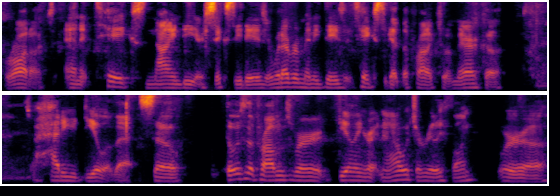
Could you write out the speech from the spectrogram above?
product. And it takes 90 or 60 days or whatever many days it takes to get the product to America. So how do you deal with that? So those are the problems we're dealing right now, which are really fun. We're uh,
